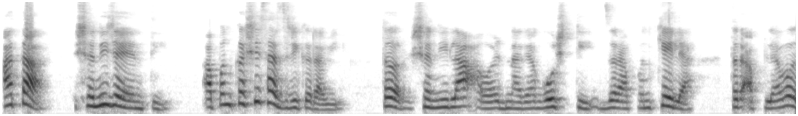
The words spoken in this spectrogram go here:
आता शनी जयंती. आपण कशी साजरी करावी? तर शनीला आवडणाऱ्या गोष्टी जर आपण केल्या तर आपल्यावर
